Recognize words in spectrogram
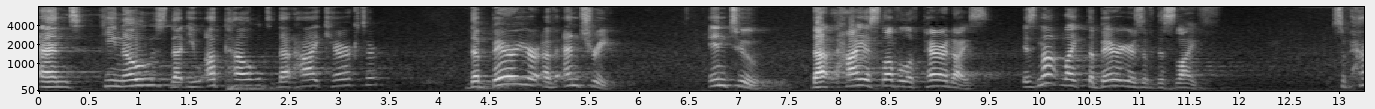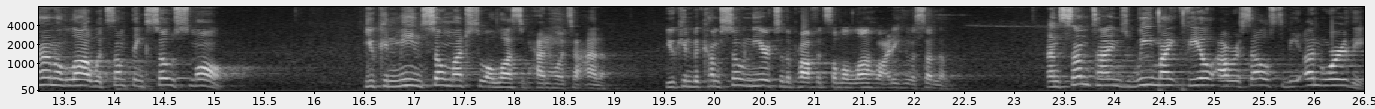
and he knows that you upheld that high character, the barrier of entry into that highest level of paradise is not like the barriers of this life. Subhanallah, with something so small, you can mean so much to Allah subhanahu wa ta'ala you can become so near to the Prophet sallallahu alaihi wasallam. And sometimes we might feel ourselves to be unworthy.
